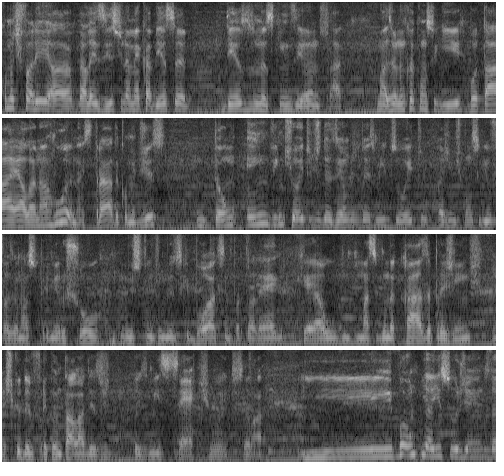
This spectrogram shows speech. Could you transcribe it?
como eu te falei, ela, ela existe na minha cabeça desde os meus 15 anos, saca? Mas eu nunca consegui botar ela na rua, na estrada, como eu disse. Então, em 28 de dezembro de 2018, a gente conseguiu fazer nosso primeiro show no estúdio Music Box em Porto Alegre, que é uma segunda casa pra gente. Acho que eu devo frequentar lá desde 2007, 2008, sei lá. E, bom, e aí surge ainda.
